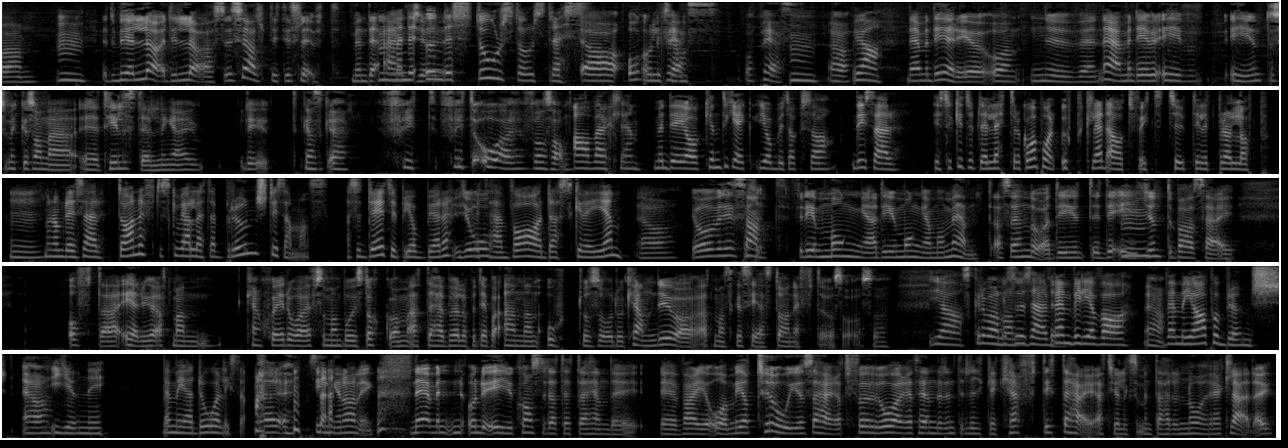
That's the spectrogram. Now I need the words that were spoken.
Mm. det, blir lö, det löser sig alltid till slut. Men det Mm, är Men det ju... under stor, stor stress. Ja, och, och liksom- press. Och press. Mm. Ja. Ja. Nej men det är det ju och nu, nej men det är, är ju inte så mycket sådana eh, tillställningar. Det är ett ganska fritt, fritt år från sånt. Ja, verkligen. Men det jag kan tycka är jobbigt också, det är så här, jag tycker typ det är lättare att komma på en uppklädd outfit, typ till ett bröllop. Mm. Men om det är så här, dagen efter ska vi alla äta brunch tillsammans. Alltså det är typ jobbigare. Jo. Det här vardagsgrejen. Ja, jo men det är sant. För det är många, det är ju många moment. Alltså ändå, det är ju inte, det är Mm. ju inte bara så här. Ofta är det ju att man kanske då, eftersom man bor i Stockholm, att det här bröllopet är på annan ort och så. Då kan det ju vara att man ska ses dagen efter och så. så. Ja. Ska det vara Och någon så, är det så här, vem vill jag vara? Ja. Vem är jag på brunch Ja. i juni? Vem är jag då liksom? Så. Ingen aning. Nej men och det är ju konstigt att detta händer eh, varje år. Men jag tror ju så här att förra året hände det inte lika kraftigt det här. Att jag liksom inte hade några kläder.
